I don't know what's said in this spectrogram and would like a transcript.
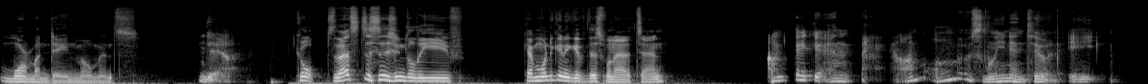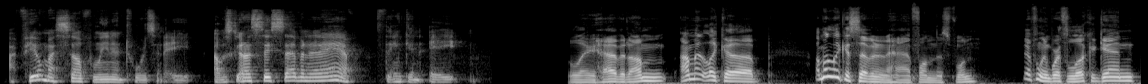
more mundane moments. Yeah. Cool. So that's decision to leave. Kevin, what are you going to give this one out of ten? I'm thinking. I'm almost leaning to an eight. I feel myself leaning towards an eight. I was gonna say seven and a half. Thinking eight. Well, there you have it. I'm I'm at like a I'm at like a seven and a half on this one definitely worth a look. Again,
